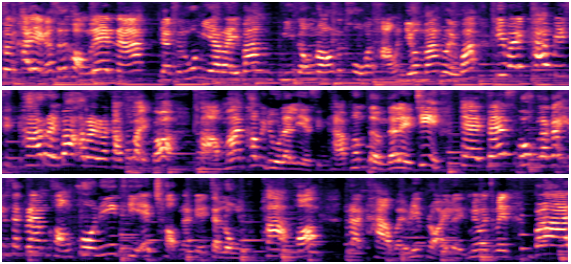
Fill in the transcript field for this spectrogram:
ส่วนใครอยากจะซื้อของเล่นนะ อยากจะรู้ว่ามีอะไรบ้างมีน้องๆนะโทรมาถามมันเยอะมากเลยว่าพี่ไว้ครับมีสินค้าอะไรบ้างอะไรราคาเท่าไหร่ก็สามารถเข้าไปดูรายละเอียดสินค้าเพิ่มเติมได้เลยที่เพจ Facebook แล้วก็ Instagram ของ Pony TH Shop นะเพี่จะลงภาพพร้อมราคาไว้เรียบร้อยเลย ไม่ว่าจะเป็น Bry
